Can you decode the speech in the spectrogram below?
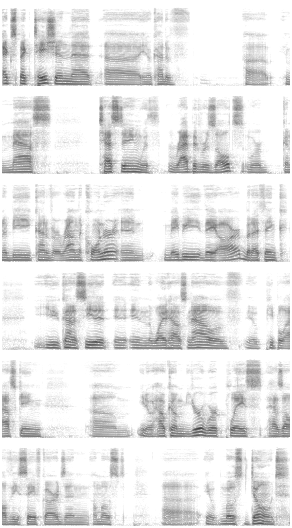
expectation that, uh, you know, kind of uh, mass testing with rapid results were going to be kind of around the corner, and maybe they are, but I think you kind of see it in, in, the White House now of you know people asking, um, you know, how come your workplace has all of these safeguards and almost uh, you know most don't,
